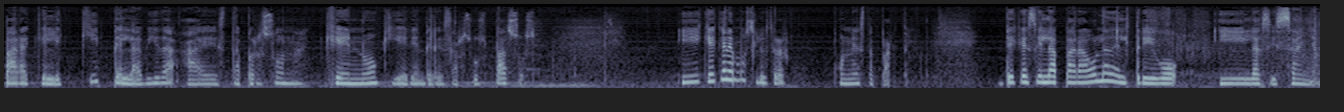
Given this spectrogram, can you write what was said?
para que le quite la vida a esta persona que no quiere enderezar sus pasos. ¿Y qué queremos ilustrar con esta parte? De que si la parábola del trigo y la cizaña.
